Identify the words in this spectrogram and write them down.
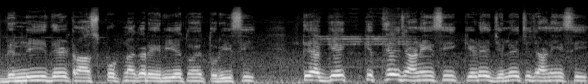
ਦਿੱਲੀ ਦੇ ਟਰਾਂਸਪੋਰਟ ਨਗਰ ਏਰੀਏ ਤੋਂ ਇਹ ਤੁਰੀ ਸੀ। ਤੇ ਅੱਗੇ ਕਿੱਥੇ ਜਾਣੀ ਸੀ ਕਿਹੜੇ ਜ਼ਿਲ੍ਹੇ 'ਚ ਜਾਣੀ ਸੀ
